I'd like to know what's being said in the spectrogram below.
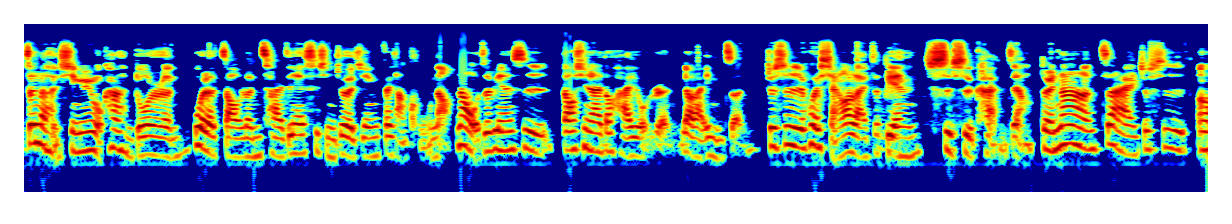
真的很幸运。我看很多人为了找人才这件事情就已经非常苦恼，那我这边是到现在都还有人要来应征，就是会想要来这边试试看这样。对，那再就是，嗯，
